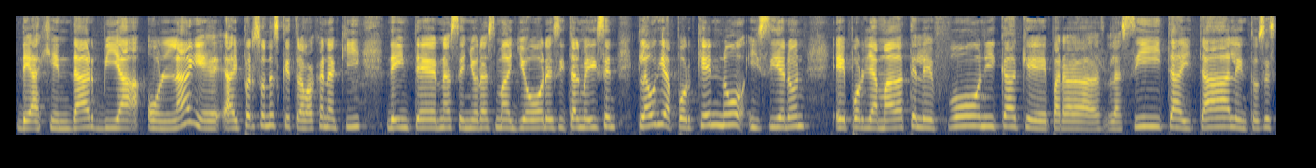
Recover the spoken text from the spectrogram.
de agenda vía online. Eh, hay personas que trabajan aquí de señoras mayores y tal. Me dicen, Claudia, ¿por qué no hicieron eh, por llamada telefónica que para la cita y tal? Entonces,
